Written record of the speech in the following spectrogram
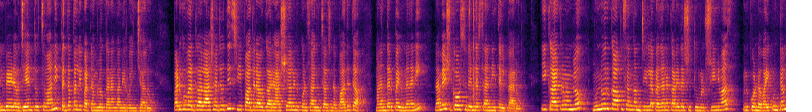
ఎనభై ఏడవ జయంతోత్సవాన్ని పెద్దపల్లి పట్టణంలో ఘనంగా నిర్వహించారు. బడుగు వర్గాల ఆశాజ్యోతి శ్రీపాదరావు గారి ఆశయాలను కొనసాగించాల్సిన బాధ్యత మనందరిపై ఉన్నదని రమేష్ గౌడ్ సురేందర్ సన్ని తెలిపారు. ఈ కార్యక్రమంలో మున్నూరు కాపు సంఘం జిల్లా ప్రధాన కార్యదర్శి తూముల శ్రీనివాస్ ఉనుకొండ వైకుంఠం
